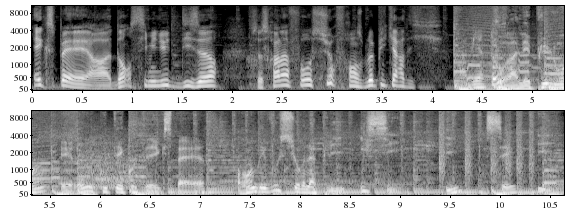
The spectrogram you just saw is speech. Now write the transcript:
expert. Dans 6 minutes, 10 heures, ce sera l'info sur France Bleu Picardie. À bientôt. Pour aller plus loin et réécouter Côté Expert, rendez-vous sur l'appli ICI. ICI.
